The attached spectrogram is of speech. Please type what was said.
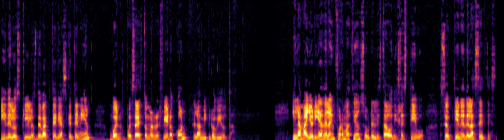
y de los kilos de bacterias que tenían? Bueno, pues a esto me refiero con la microbiota. Y la mayoría de la información sobre el estado digestivo se obtiene de las heces.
